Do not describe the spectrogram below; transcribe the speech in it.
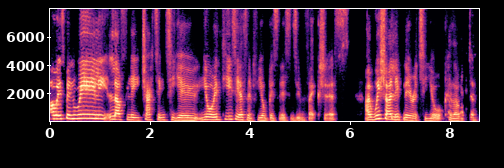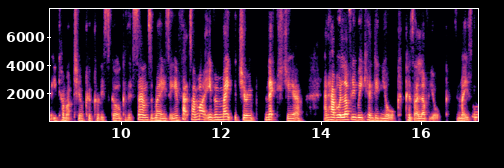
Oh, it's been really lovely chatting to you. Your enthusiasm for your business is infectious. I wish I lived nearer to York because I would definitely come up to your cookery school because it sounds amazing. In fact, I might even make the trip next year and have a lovely weekend in York because I love York. It's amazing.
